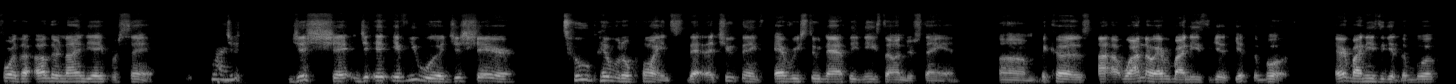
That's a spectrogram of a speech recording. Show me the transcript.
for the other 98%. Right. Just, just share, if you would, just share two pivotal points that, that you think every student athlete needs to understand. Um, because I, well, I know everybody needs to get get the book. Everybody needs to get the book.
